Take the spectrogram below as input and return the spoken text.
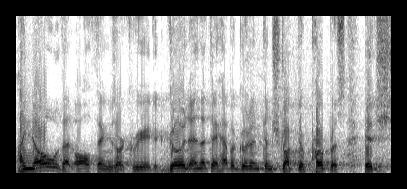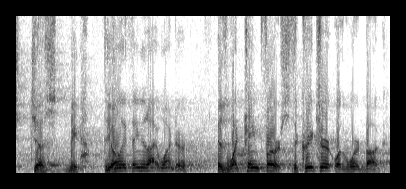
I know that all things are created good and that they have a good and constructive purpose. It's just me. The only thing that I wonder is what came first, the creature or the word bug?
